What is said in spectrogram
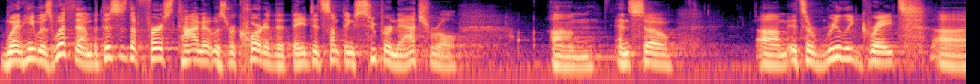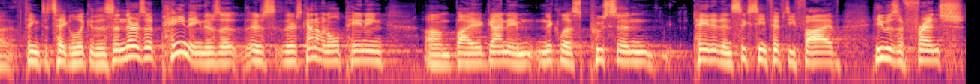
when he was with them, but this is the first time it was recorded that they did something supernatural. Um, and so um, it's a really great uh, thing to take a look at this. And there's a painting, there's, a, there's, there's kind of an old painting um, by a guy named Nicolas Poussin, painted in 1655. He was a French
